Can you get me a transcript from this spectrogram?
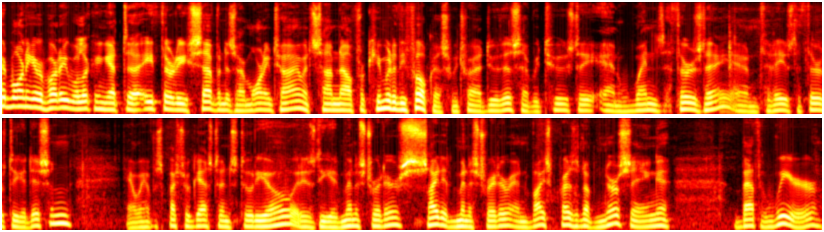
Good morning, everybody. We're looking at uh, 8:37 is our morning time. It's time now for Community Focus. We try to do this every Tuesday and Wednesday, Thursday, and today's the Thursday edition. And we have a special guest in studio. It is the administrator, site administrator, and vice president of nursing, Beth Weir.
